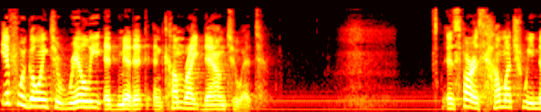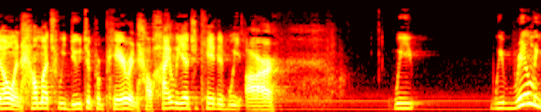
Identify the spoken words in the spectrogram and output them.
if we're going to really admit it and come right down to it, as far as how much we know and how much we do to prepare and how highly educated we are, we, we really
